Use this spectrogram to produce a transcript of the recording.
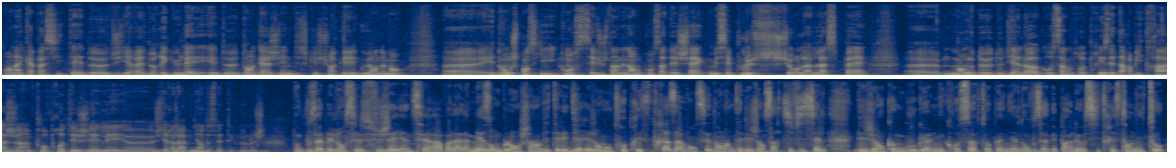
dans l'incapacité de, je dirais, de réguler et d'engager une discussion avec les gouvernements. Euh, et donc, je pense que c'est juste un énorme constat d'échec, mais c'est plus sur l'aspect euh, manque de, dialogue au sein de l'entreprise et d'arbitrage pour protéger les, euh, je dirais, l'avenir de cette technologie. Donc, vous avez lancé le sujet, Yann Serra. Voilà, la Maison Blanche a invité les dirigeants d'entreprises très avancés dans l'intelligence artificielle, des géants comme Google, Microsoft, OpenAI, dont vous avez parlé aussi, Tristan Nito,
